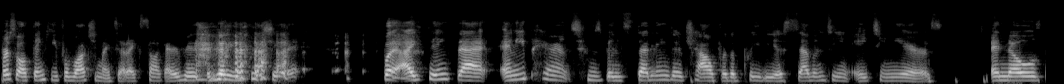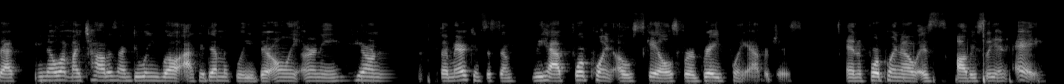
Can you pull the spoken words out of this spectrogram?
First of all, thank you for watching my TEDx talk. I really, really appreciate it. But I think that any parents who's been studying their child for the previous 17, 18 years and knows that, you know what, my child is not doing well academically, they're only earning here on the American system, we have 4.0 scales for grade point averages and a 4.0 is obviously an A.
